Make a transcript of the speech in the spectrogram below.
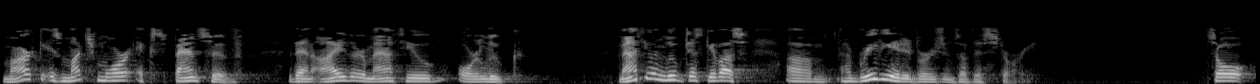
Mark is much more expansive than either Matthew or Luke. Matthew and Luke just give us um, abbreviated versions of this story. So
